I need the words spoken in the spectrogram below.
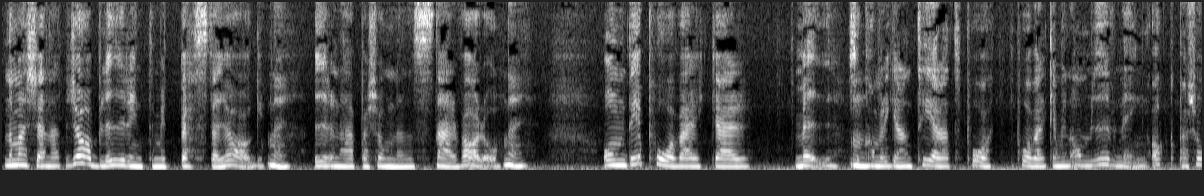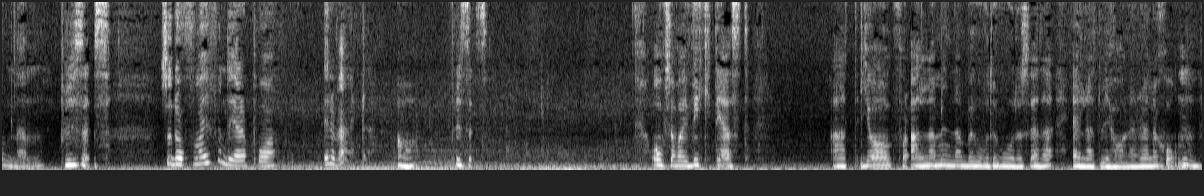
när man känner att jag blir inte mitt bästa jag Nej, i den här personens närvaro. nej. Om det påverkar mig så Mm. kommer det garanterat på, påverka min omgivning och personen. Precis. Så då får man ju fundera på, är det värt det? Ja, precis. Och också vad är viktigast? Att jag får alla mina behov tillgodosedda eller att vi har en relation. Mm.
